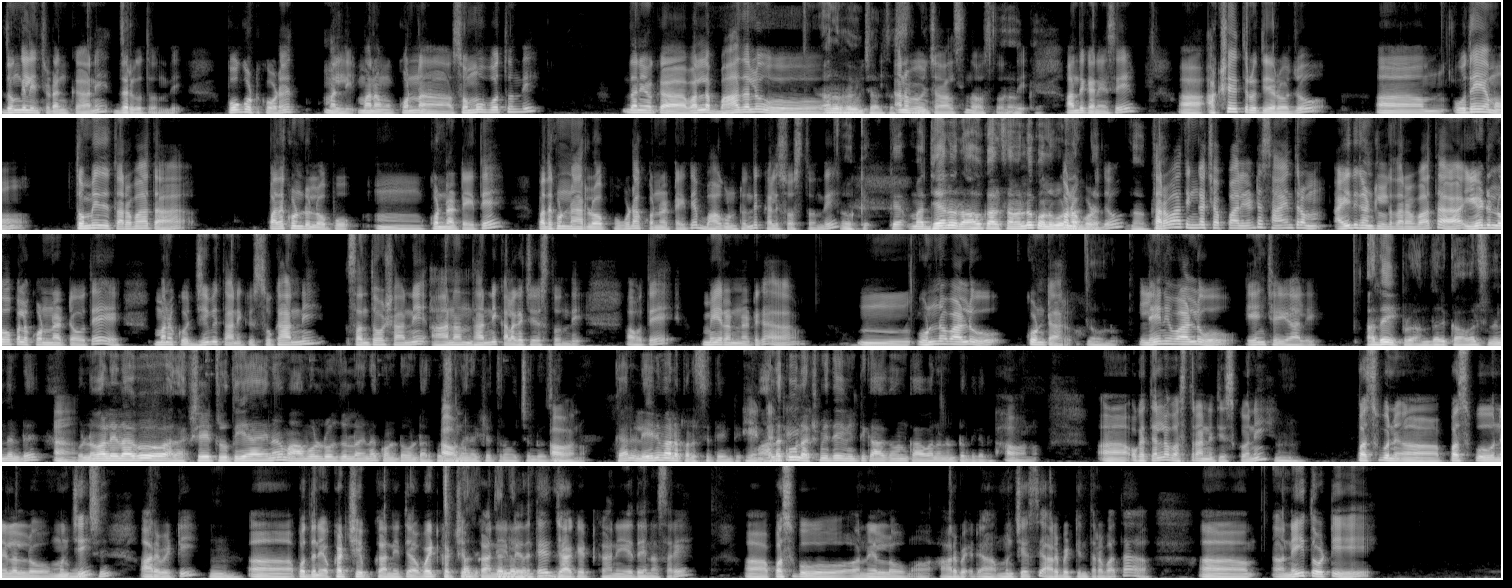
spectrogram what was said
దొంగిలించడం కానీ జరుగుతుంది. పోగొట్టుకోవడం మళ్ళీ మనం కొన్న సొమ్ము పోతుంది. దాని యొక్క వల్ల బాధలు అనుభవించాల్సి వస్తుంది. అనుభవించాల్సింది వస్తుంది. అందుకనేసి అక్షయ తృతీయ రోజు ఉదయము తొమ్మిది తర్వాత పదకొండు లోపు మ్, కొన్నట్టయితే పదకొండున్నర లోపు కూడా కొన్నట్టయితే బాగుంటుంది కలిసి వస్తుంది. మధ్యాహ్నం రాహుకాల సమయంలో కొనకూడదు. తర్వాత ఇంకా చెప్పాలి అంటే సాయంత్రం ఐదు గంటల తర్వాత ఏడు లోపల కొన్నట్టు అయితే మనకు జీవితానికి సుఖాన్ని సంతోషాన్ని ఆనందాన్ని కలగచేస్తుంది అయితే మీరన్నట్టుగా ఉన్నవాళ్ళు కొంటారు. అవును. లేని వాళ్ళు ఏం చేయాలి? అదే ఇప్పుడు అందరికి కావాల్సింది ఏంటంటే ఉన్నవాళ్ళు ఎలాగో అది అక్షయ తృతీయ అయినా మామూలు రోజుల్లో అయినా కొంటూ ఉంటారు. పుష్యమైన నక్షత్రం వచ్చిన రోజు అవును. కానీ లేని వాళ్ళ పరిస్థితి ఏంటి? వాళ్ళకు లక్ష్మీదేవి ఇంటికి ఆగమని కావాలని ఉంటుంది కదా. అవును. ఒక తెల్ల వస్త్రాన్ని తీసుకొని. పసుపు ని- ఆ, పసుపు నీళ్ళల్లో ముంచి ఉంచి, ఆరబెట్టి ఉమ్, ఆ, పొద్దునే కట్ షేప్ కానీ తే- వైట్ కట్ షేప్ అదే, కానీ తెల్ల లేదంటే. జాకెట్ కానీ ఏదైనా సరే ఆ, పసుపు నీళ్ళలో ఆరబె ఆ, ముంచేసి ఆరబెట్టిన తర్వాత ఆ, ఆ నెయ్యితోటి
